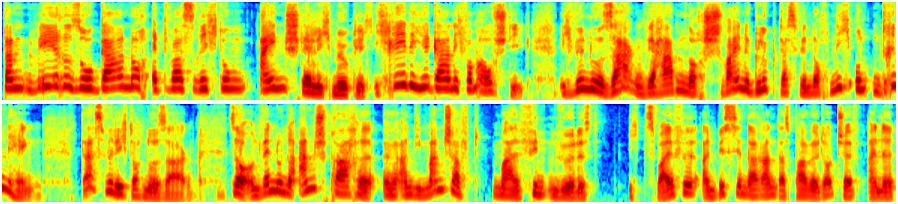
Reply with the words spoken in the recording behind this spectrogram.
dann wäre sogar noch etwas Richtung einstellig möglich. Ich rede hier gar nicht vom Aufstieg. Ich will nur sagen, wir haben noch Schweineglück, dass wir noch nicht unten drin hängen. Das will ich doch nur sagen. So, und wenn du eine Ansprache äh, an die Mannschaft mal finden würdest, ich zweifle ein bisschen daran, dass Pavel Dotschew eine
